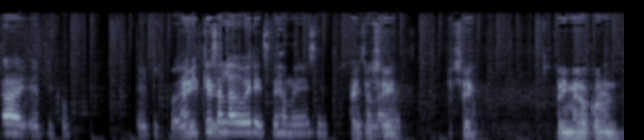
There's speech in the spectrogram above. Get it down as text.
Ay, épico. Épico. Ay, David, qué qué- salado eres, déjame decirte. Ay, yo sé. eres. Yo sé. Primero con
